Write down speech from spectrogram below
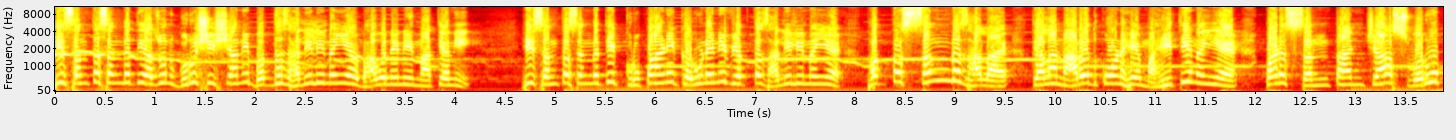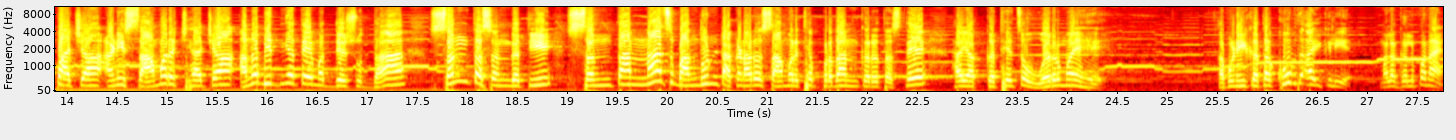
ही संत संगती अजून गुरु शिष्यानी बद्ध झालेली नाहीये भावनेनी नात्याने. ही संत संगती कृपा आणि करुणेने व्यक्त झालेली नाहीये. फक्त संग झालाय त्याला नारद कोण हे माहिती नाहीये. पण संतांच्या स्वरूपाच्या आणि सामर्थ्याच्या अनभिज्ञतेमध्ये सुद्धा संत संगती संतांनाच बांधून टाकणारं सामर्थ्य प्रदान करत असते हा या कथेचं वर्मय हे. आपण ही कथा खूप ऐकली आहे मला कल्पना आहे.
